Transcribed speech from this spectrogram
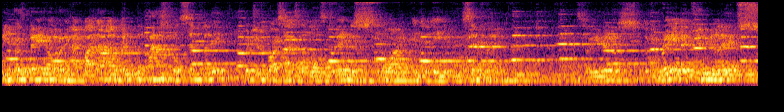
because Beethoven had by now written the Pastoral Symphony, which of course has the most famous storm in the symphony. So you hear this, the rain accumulates.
